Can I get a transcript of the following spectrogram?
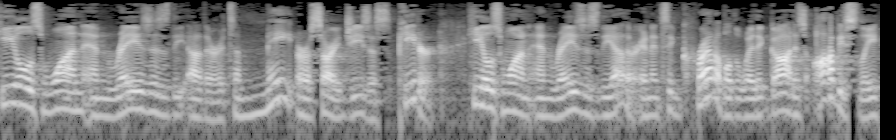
heals one and raises the other. It's a mate, or sorry, Jesus, Peter heals one and raises the other. And it's incredible the way that God is obviously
